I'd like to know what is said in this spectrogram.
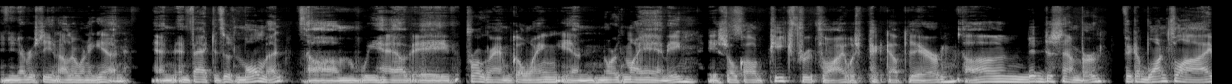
and you never see another one again. And in fact, at this moment, um, we have a program going in North Miami. A so-called peach fruit fly was picked up there uh, mid-December. Picked up one fly,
